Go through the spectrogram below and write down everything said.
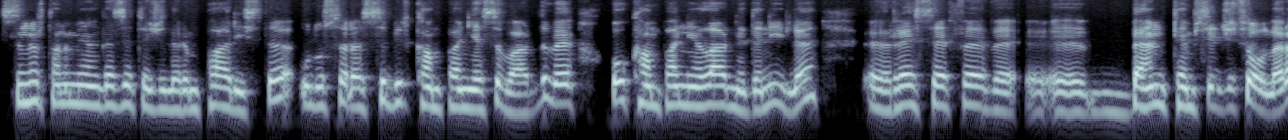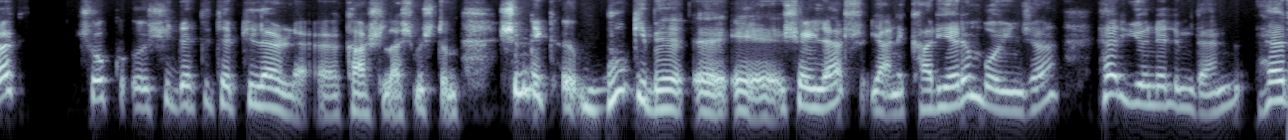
sınır tanımayan gazetecilerin Paris'te uluslararası bir kampanyası vardı ve o kampanyalar nedeniyle e, RSF ve e, ben temsilcisi olarak çok şiddetli tepkilerle karşılaşmıştım. Şimdi bu gibi şeyler yani kariyerim boyunca her yönelimden, her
